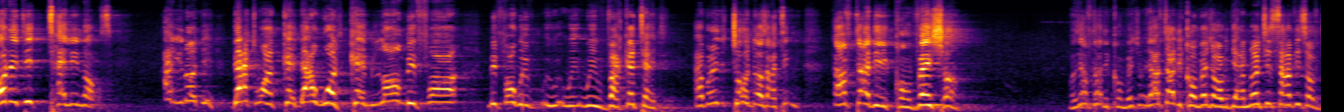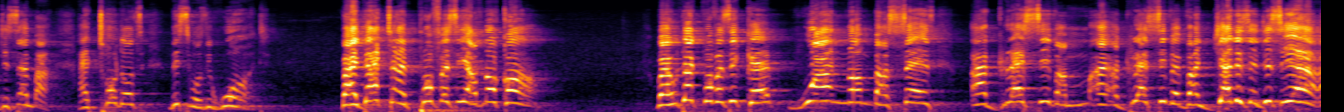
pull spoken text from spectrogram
Already telling us. And you know, the, that one came, that word came long before, before we, we, we vacated. I've already told us, I think, after the convention. Was it after the convention? After the convention of the anointing service of December, I told us this was the word. By that time, prophecy have not come. But when that prophecy came, one number says aggressive, um, aggressive evangelism this year.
